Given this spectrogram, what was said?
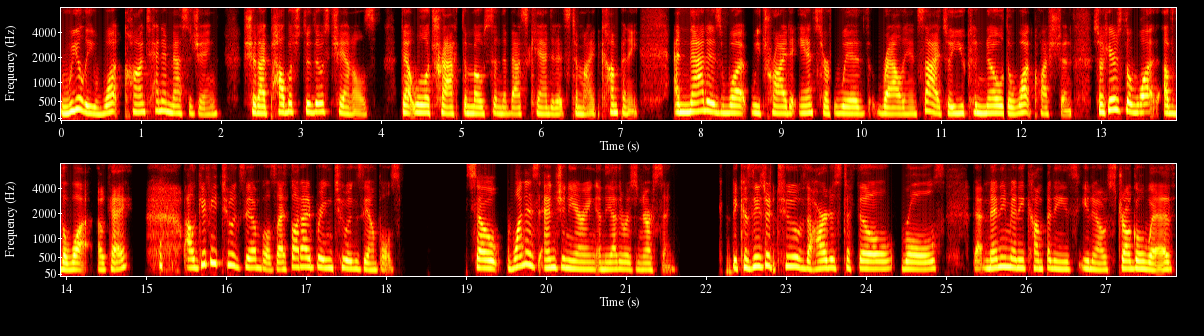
really what content and messaging should I publish through those channels that will attract the most and the best candidates to my company. And that is what we try to answer with Rally Inside. So you can know the what question. So here's the what of the what. Okay. I'll give you two examples. I thought I'd bring two examples. So one is engineering and the other is nursing because these are two of the hardest to fill roles that many many companies you know struggle with.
